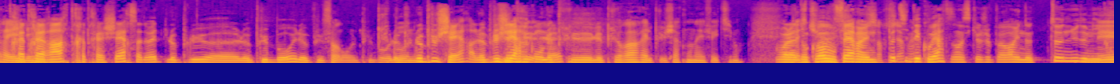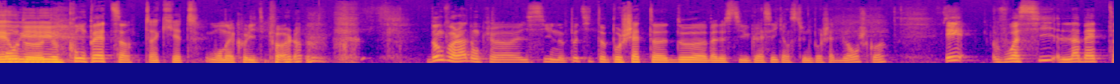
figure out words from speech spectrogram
Voilà, et très très est- rare, très très cher. Ça doit être le plus, euh, le plus beau et le plus, enfin non, le plus beau, le, plus, non. le plus cher, le plus cher qu'on le ait. plus, le plus rare et le plus cher qu'on a, effectivement. Voilà, donc on va vous faire une sortir, petite ouais. découverte. Est-ce que je peux avoir une tenue de micro oui. de compète? T'inquiète. Mon acolyte Paul. donc voilà, donc euh, ici une petite pochette de, euh, bah, de style classique. hein, c'est une pochette blanche quoi. Et voici la bête.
